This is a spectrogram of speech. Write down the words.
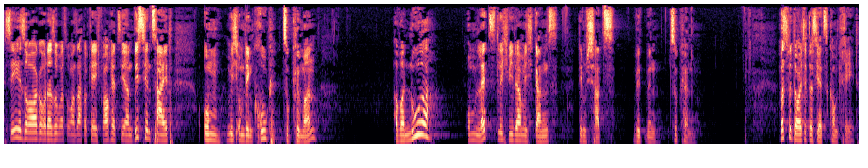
Seelsorge oder sowas, wo man sagt, okay, ich brauche jetzt hier ein bisschen Zeit, um mich um den Krug zu kümmern. Aber nur, um letztlich wieder mich ganz dem Schatz widmen zu können. Was bedeutet das jetzt konkret,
